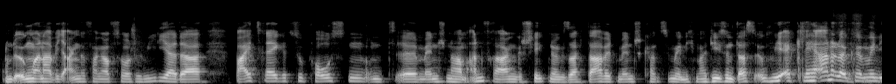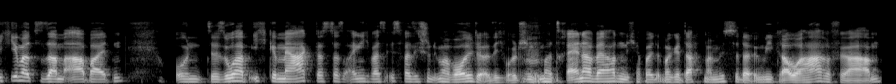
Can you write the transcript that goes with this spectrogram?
Und irgendwann habe ich angefangen auf Social Media da Beiträge zu posten und äh, Menschen haben Anfragen geschickt und gesagt, David, Mensch, kannst du mir nicht mal dies und das irgendwie erklären oder können wir nicht hier mal zusammenarbeiten? Und äh, so habe ich gemerkt, dass das eigentlich was ist, was ich schon immer wollte. Also ich wollte schon mhm. immer Trainer werden. Ich habe halt immer gedacht, man müsste da irgendwie graue Haare für haben.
